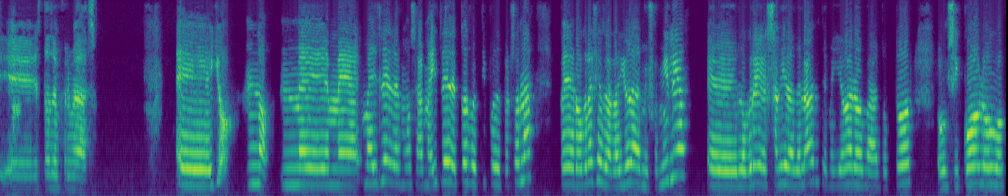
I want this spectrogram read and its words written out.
eh, estas enfermedades? Eh, yo no, me, me, me aislé de, o me aislé de todo tipo de personas, pero gracias a la ayuda de mi familia eh, logré salir adelante, me llevaron al doctor, a un psicólogo,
